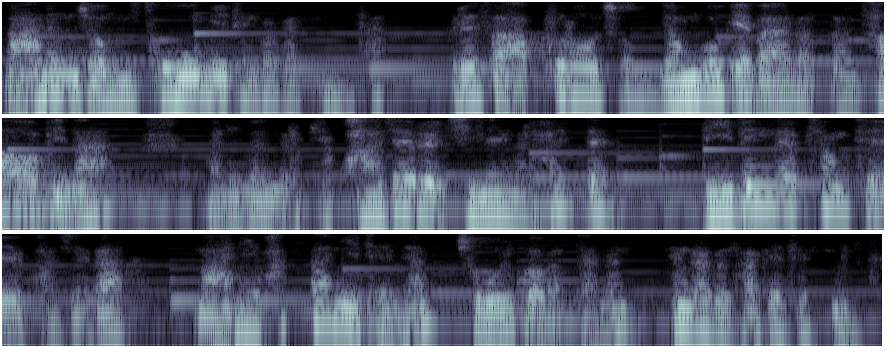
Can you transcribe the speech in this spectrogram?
많은 좀 도움이 된 것 같습니다. 그래서 앞으로 좀 연구개발 어떤 사업이나 아니면 이렇게 과제를 진행을 할 때 리빙랩 형태의 과제가 많이 확산이 되면 좋을 것 같다는 생각을 하게 됐습니다.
